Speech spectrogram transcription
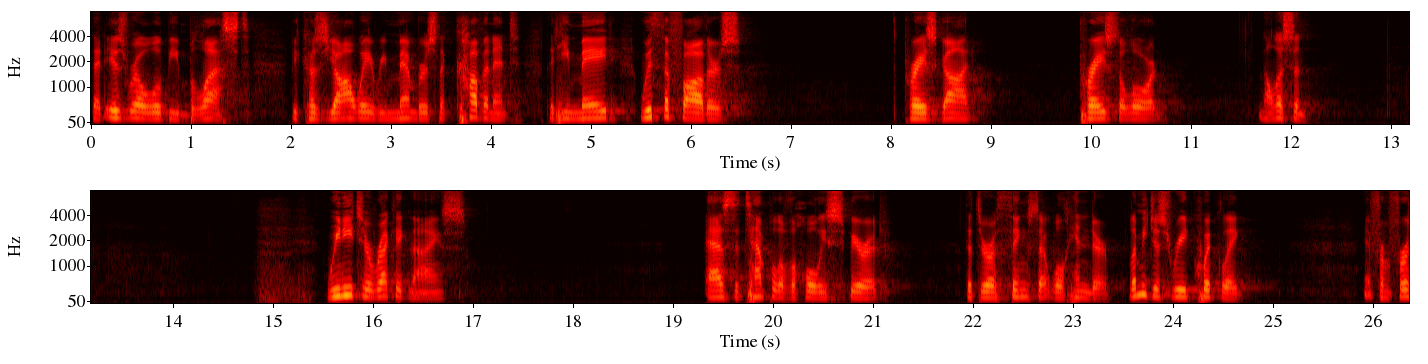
that Israel will be blessed because Yahweh remembers the covenant that he made with the fathers. Praise God. Praise the Lord. Now, listen. We need to recognize, as the temple of the Holy Spirit, that there are things that will hinder. Let me just read quickly from 1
